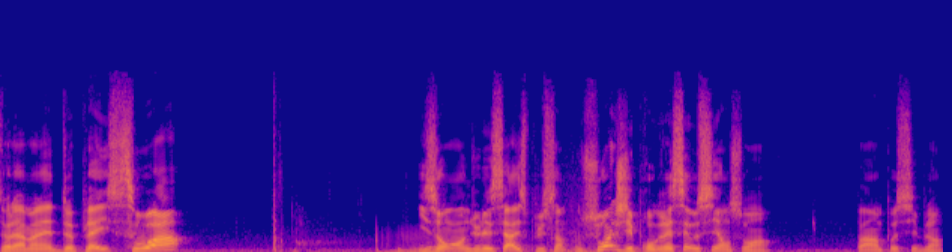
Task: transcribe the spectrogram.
de la manette de play, soit ils ont rendu les services plus simples. Ou soit j'ai progressé aussi en soi. hein. Pas impossible hein.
